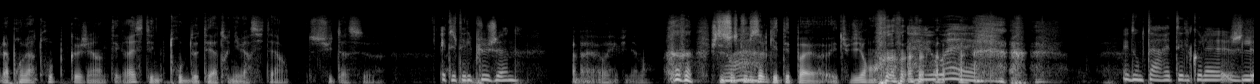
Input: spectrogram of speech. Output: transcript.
la première troupe que j'ai intégrée, c'était une troupe de théâtre universitaire. Suite à ce. Et t'étais le plus jeune? Ah, bah ouais, évidemment. J'étais surtout le seul qui n'était pas euh, étudiant. Ah ouais. Et donc t'as arrêté le collège, le-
